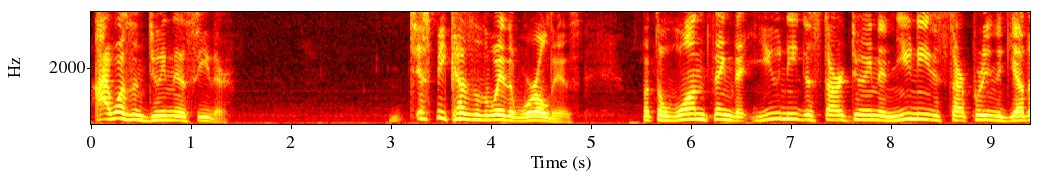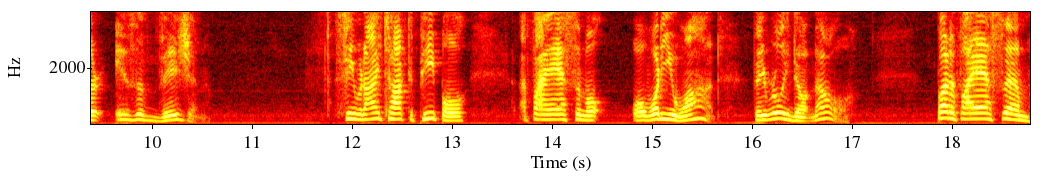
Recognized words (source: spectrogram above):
I wasn't doing this either. Just because of the way the world is. But the one thing that you need to start doing and you need to start putting together is a vision. See, when I talk to people, if I ask them, well, what do you want? They really don't know. But if I ask them,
